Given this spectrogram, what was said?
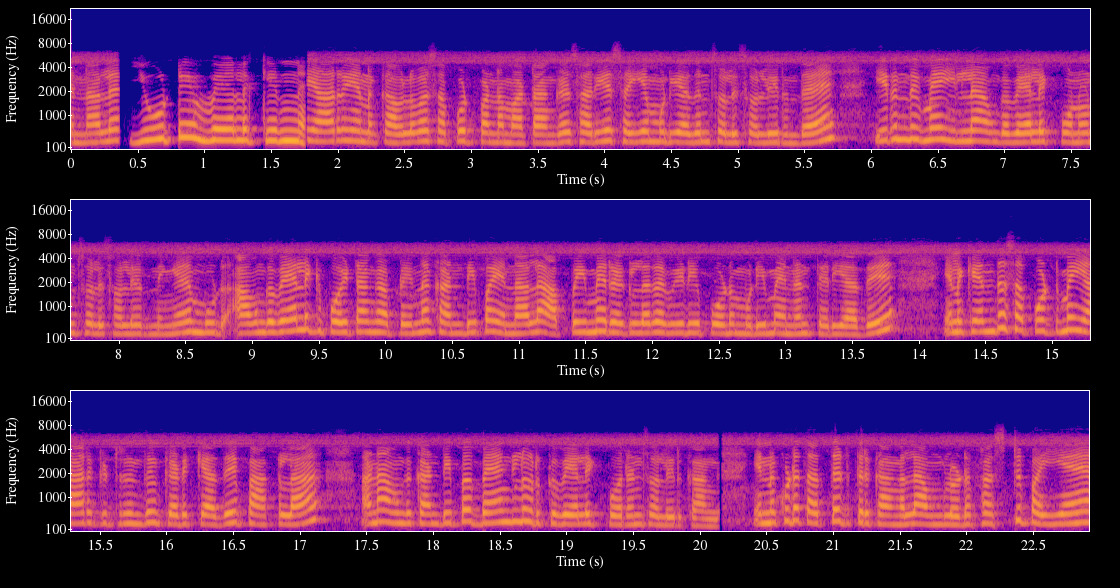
என்னால் யூடியூப் வேலைக்குன்னு யாரும் எனக்கு அவ்வளோவா சப்போர்ட் பண்ண மாட்டாங்க. சரியாக செய்ய முடியாதுன்னு சொல்லி சொல்லியிருந்தேன். இருந்துமே இல்லை அவங்க வேலைக்கு போகணுன்னு சொல்லி சொல்லியிருந்தீங்க. முடி அவங்க வேலைக்கு போயிட்டாங்க அப்படின்னா கண்டிப்பாக என்னால் அப்பயுமே ரெகுலராக வீடியோ போட முடியுமா என்னன்னு தெரியாது. எனக்கு எந்த சப்போர்ட்டுமே யாருக்கிட்ட இருந்தும் கிடைக்காது. பார்க்கலாம். ஆனால் அவங்க கண்டிப்பாக பெங்களூருக்கு வேலைக்கு போகிறேன்னு சொல்லியிருக்காங்க. என்னை கூட தத்தெடுத்திருக்காங்கல்ல அவங்களோட ஃபஸ்ட் ஃபஸ்ட்டு பையன்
